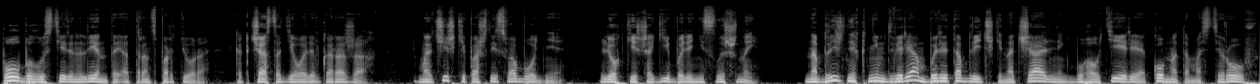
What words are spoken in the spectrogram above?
Пол был устелен лентой от транспортера, как часто делали в гаражах. Мальчишки пошли свободнее. Легкие шаги были не слышны. На ближних к ним дверям были таблички «Начальник», «Бухгалтерия», «Комната мастеров».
